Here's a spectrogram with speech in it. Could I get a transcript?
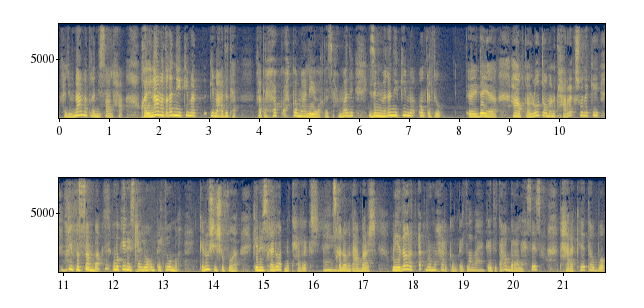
خليو نعمة تغني صالحة. وخلي نعمة تغني كيما كيما عادتها. خاطر حك حكم عليه وقتها سي حمادي يلزمني نغني كيما ام كلثوم يدي هابطة اللوطة وما نتحركش وأنا كي كيف الصنبه هما كانوا يسخلوها أم كلثوم ما كانوش يشوفوها. كانوا يسخلوها ما تحركش. يسخلوها ما تعبرش. وهي ظهرت أكبر محركة أم كلثوم. كانت تعبر على إحساسها بحركاتها وب-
